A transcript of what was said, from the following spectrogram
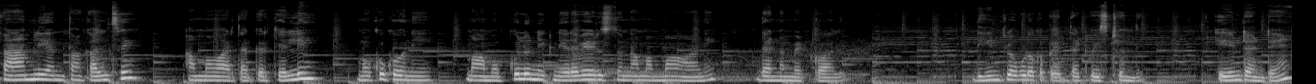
ఫ్యామిలీ అంతా కలిసి అమ్మవారి దగ్గరికి వెళ్ళి మొక్కుకొని మా మొక్కులు నీకు నెరవేరుస్తున్నామమ్మా అని దండం పెట్టుకోవాలి. దీంట్లో కూడా ఒక పెద్ద ట్విస్ట్ ఉంది. ఏంటంటే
